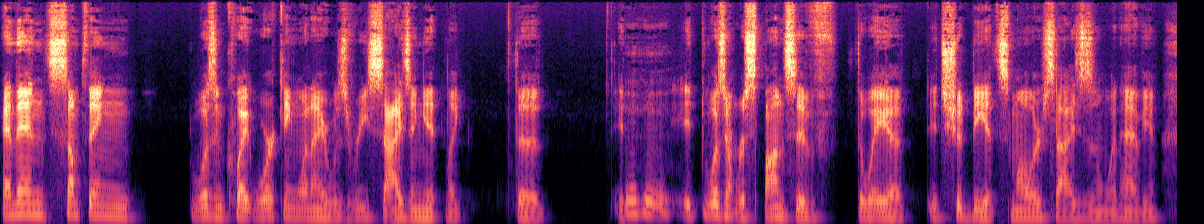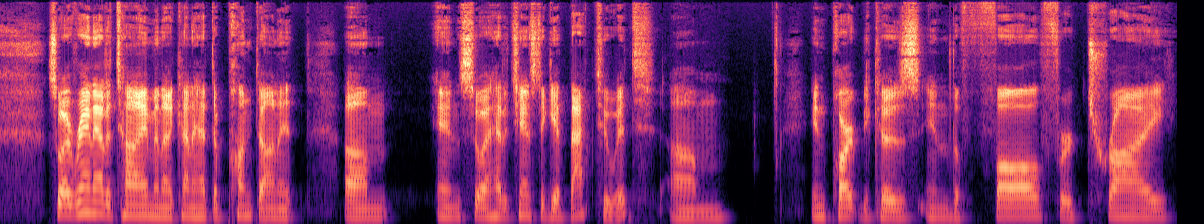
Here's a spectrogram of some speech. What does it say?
and then something wasn't quite working when I was resizing it. Like the it mm-hmm. it wasn't responsive the way a it should be at smaller sizes and what have you. So I ran out of time and I kind of had to punt on it. Um, and so I had a chance to get back to it. Um, in part because in the fall for Try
